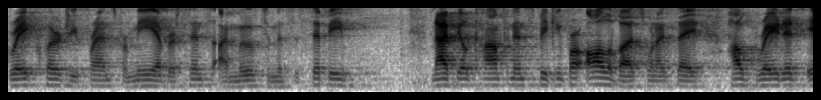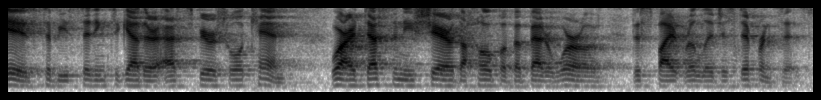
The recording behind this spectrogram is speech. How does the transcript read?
great clergy friends for me ever since I moved to Mississippi. And I feel confident speaking for all of us when I say how great it is to be sitting together as spiritual kin, where our destinies share the hope of a better world despite religious differences.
